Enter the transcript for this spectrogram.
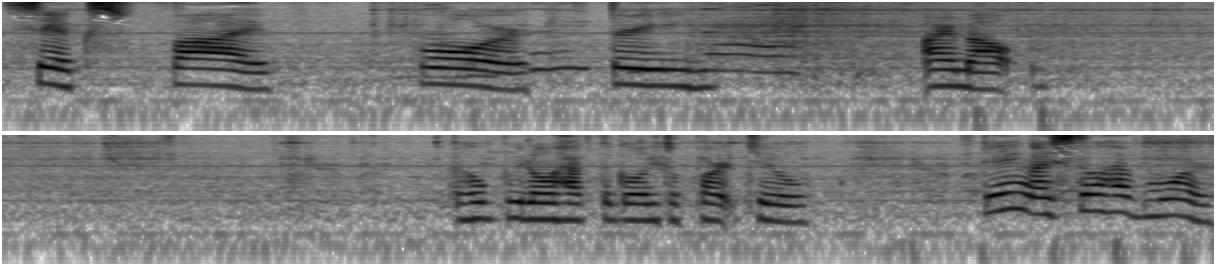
Six, five, four, three. I'm out. I hope we don't have to go into part two. Dang, I still have more.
